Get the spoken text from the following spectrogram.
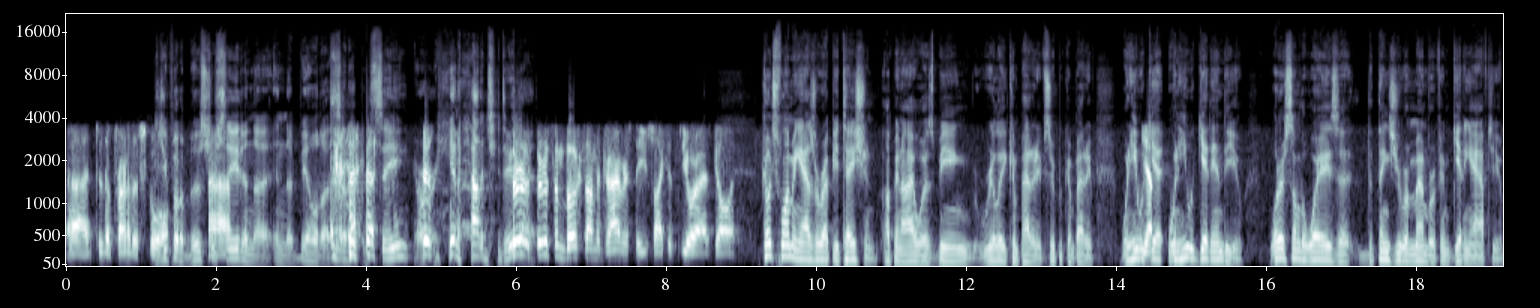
uh, to the front of the school. Did you put a booster uh, seat in the in the be able to sit up and see, or you know, how did you do threw, that? Threw some books on the driver's seat so I could see where I was going. Coach Fleming has a reputation up in Iowa as being really competitive, super competitive. When he would Yep. get when he would get into you, what are some of the ways, uh, the things you remember of him getting after you,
